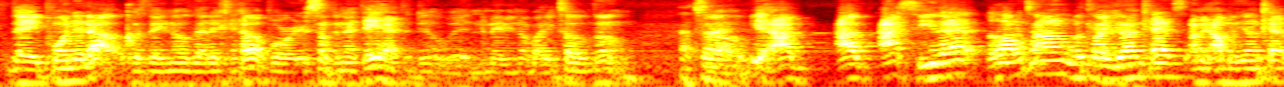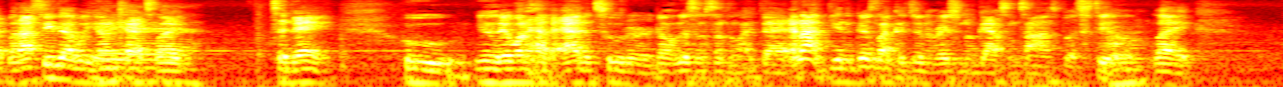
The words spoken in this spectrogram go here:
They point it out because they know that it can help, or it's something that they had to deal with, and maybe nobody told them. That's So right. yeah, I, I I see that a lot of time with like young cats. I mean, I'm a young cat, but I see that with young Yeah, cats like yeah. today, who you know they want to have an attitude or don't listen to something like that. And I get it. There's like a generational gap sometimes, but still, Uh-huh. like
